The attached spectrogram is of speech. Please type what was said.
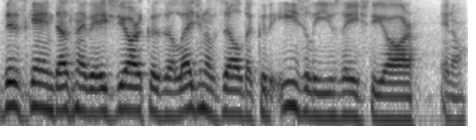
this game doesn't have HDR because The uh, Legend of Zelda could easily use HDR, you know.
